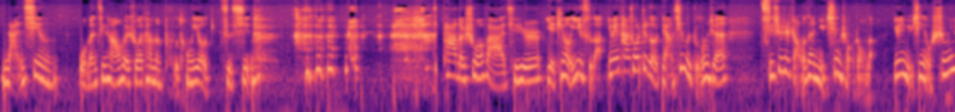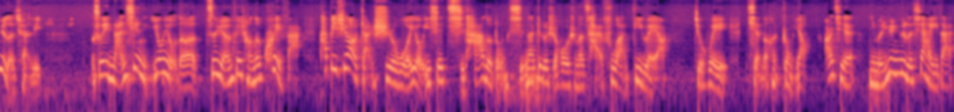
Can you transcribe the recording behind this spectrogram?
男性我们经常会说他们普通又自信。他的说法其实也挺有意思的，因为他说这个两性的主动权其实是掌握在女性手中的，因为女性有生育的权利，所以男性拥有的资源非常的匮乏，他必须要展示我有一些其他的东西，那这个时候什么财富啊、地位啊就会显得很重要，而且你们孕育的下一代，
